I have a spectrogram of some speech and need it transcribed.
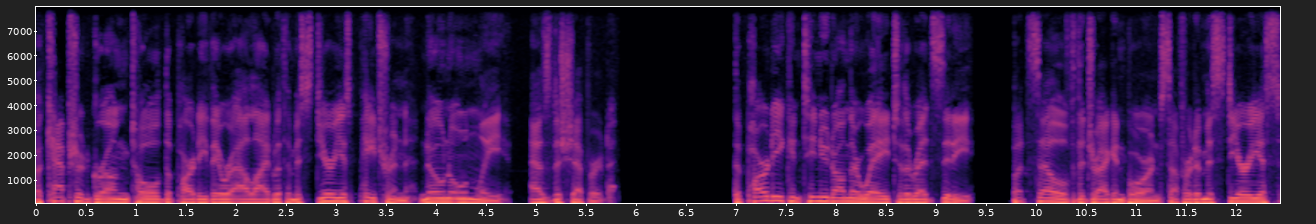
A captured Grung told the party they were allied with a mysterious patron known only as the Shepherd. The party continued on their way to the Red City, but Selv the Dragonborn suffered a mysterious,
